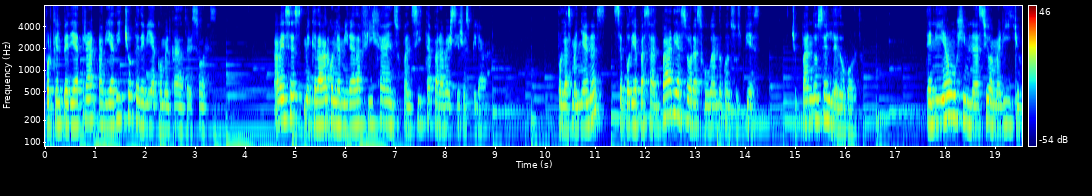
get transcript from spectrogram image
porque el pediatra había dicho que debía comer cada tres horas. A veces me quedaba con la mirada fija en su pancita para ver si respiraba. Por las mañanas se podía pasar varias horas jugando con sus pies, chupándose el dedo gordo. Tenía un gimnasio amarillo.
